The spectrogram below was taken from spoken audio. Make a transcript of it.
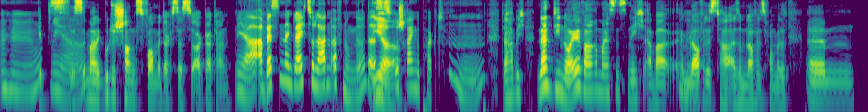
Mhm. gibt's, ja. ist immer eine gute Chance, vormittags das zu ergattern. ja, am besten dann gleich zur Ladenöffnung, ne? Da ist es Ja. frisch reingepackt. Hm, da habe ich, na, die neue Ware meistens nicht, aber im Mhm. Laufe des Tages, also im Laufe des Vormittags. Ähm,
